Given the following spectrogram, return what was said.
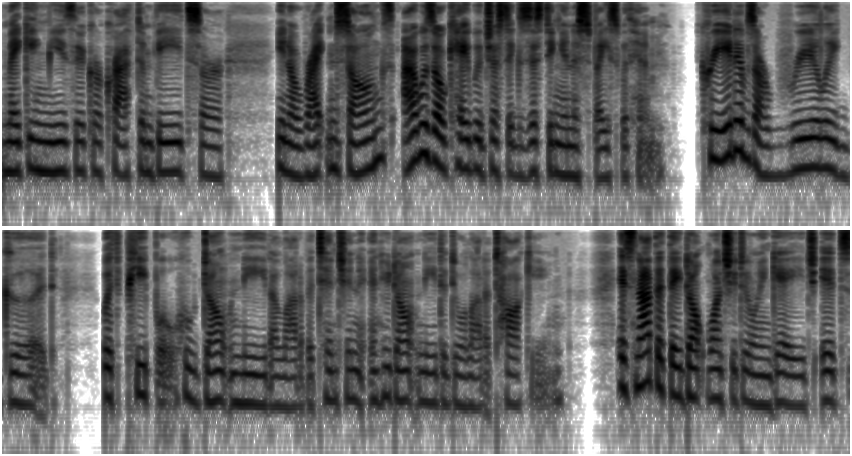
making music or crafting beats or, you know, writing songs. I was okay with just existing in a space with him. Creatives are really good with people who don't need a lot of attention and who don't need to do a lot of talking. It's not that they don't want you to engage, it's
